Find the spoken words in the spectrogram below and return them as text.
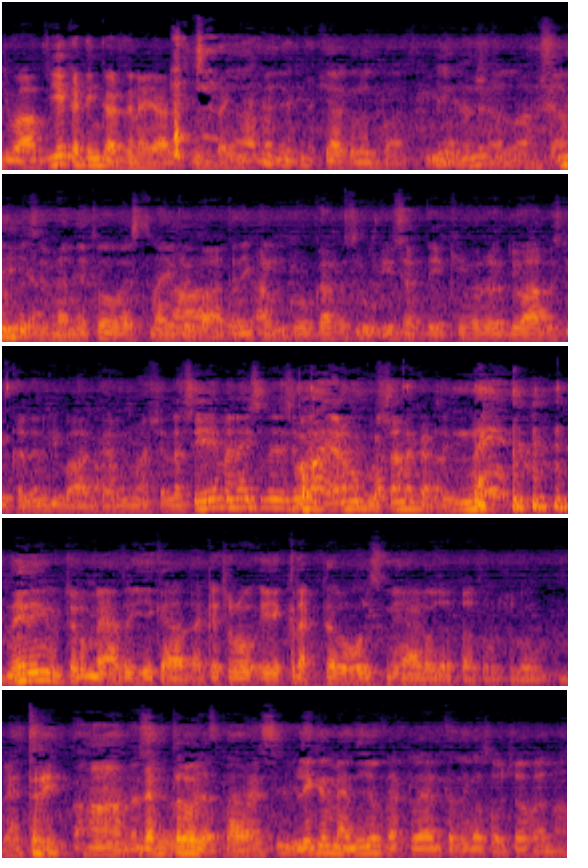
जवाब ये कटिंग कर देना यार भाई। हाँ, मैंने क्या गलत बात की? नहीं, है वैसे है। मैंने तो इस तरह की कोई बात नहीं की। गोगा बस रूरी सर देखें और जो आप उसके कज़न की बात कर रहे हैं माशाल्लाह सेम है ना इस वजह से कह रहा हूँ गुस्सा ना कर दे। नहीं नहीं नहीं चलो मैं तो ये कह रहा था कि चलो एक करेक्टर और इसमें ऐड हो जाता तो चलो बेहतर ही हाँ, बेहतर हो जाता। है लेकिन मैंने जो करेक्टर ऐड करने का सोचा हुआ ना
